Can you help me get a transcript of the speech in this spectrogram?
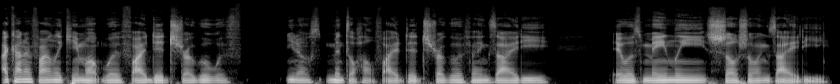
I kind of finally came up with I did struggle with, you know, mental health. I did struggle with anxiety. It was mainly social anxiety.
